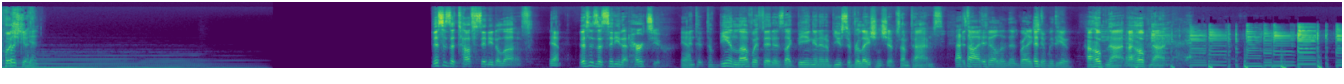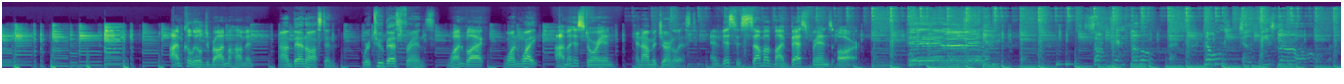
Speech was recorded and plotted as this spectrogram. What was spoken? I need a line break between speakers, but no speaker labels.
Pushkin.
This is a tough city to love.
Yep.
This is a city that hurts you.
Yeah.
And to, to be in love with it is like being in an abusive relationship sometimes.
That's
It's
how
a-
I feel in the relationship with you.
I hope not. I hope not.
I'm Khalil Gibran Muhammad,
I'm Ben Austin. We're two best friends,
one black,
one white,
I'm a historian,
and I'm a journalist.
and this is Some of My Best Friends Are.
